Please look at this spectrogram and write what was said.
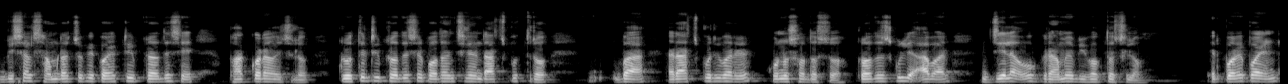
বিশাল সাম্রাজ্যকে কয়েকটি প্রদেশে ভাগ করা হয়েছিল। প্রতিটি প্রদেশের প্রধান ছিলেন রাজপুত্র বা রাজপরিবারের কোনো সদস্য। প্রদেশগুলি আবার জেলা ও গ্রামে বিভক্ত ছিল। এরপরে পয়েন্ট,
